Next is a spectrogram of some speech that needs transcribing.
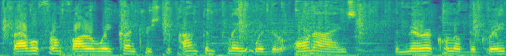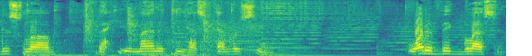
travel from faraway countries to contemplate with their own eyes the miracle of the greatest love that humanity has ever seen. What a big blessing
